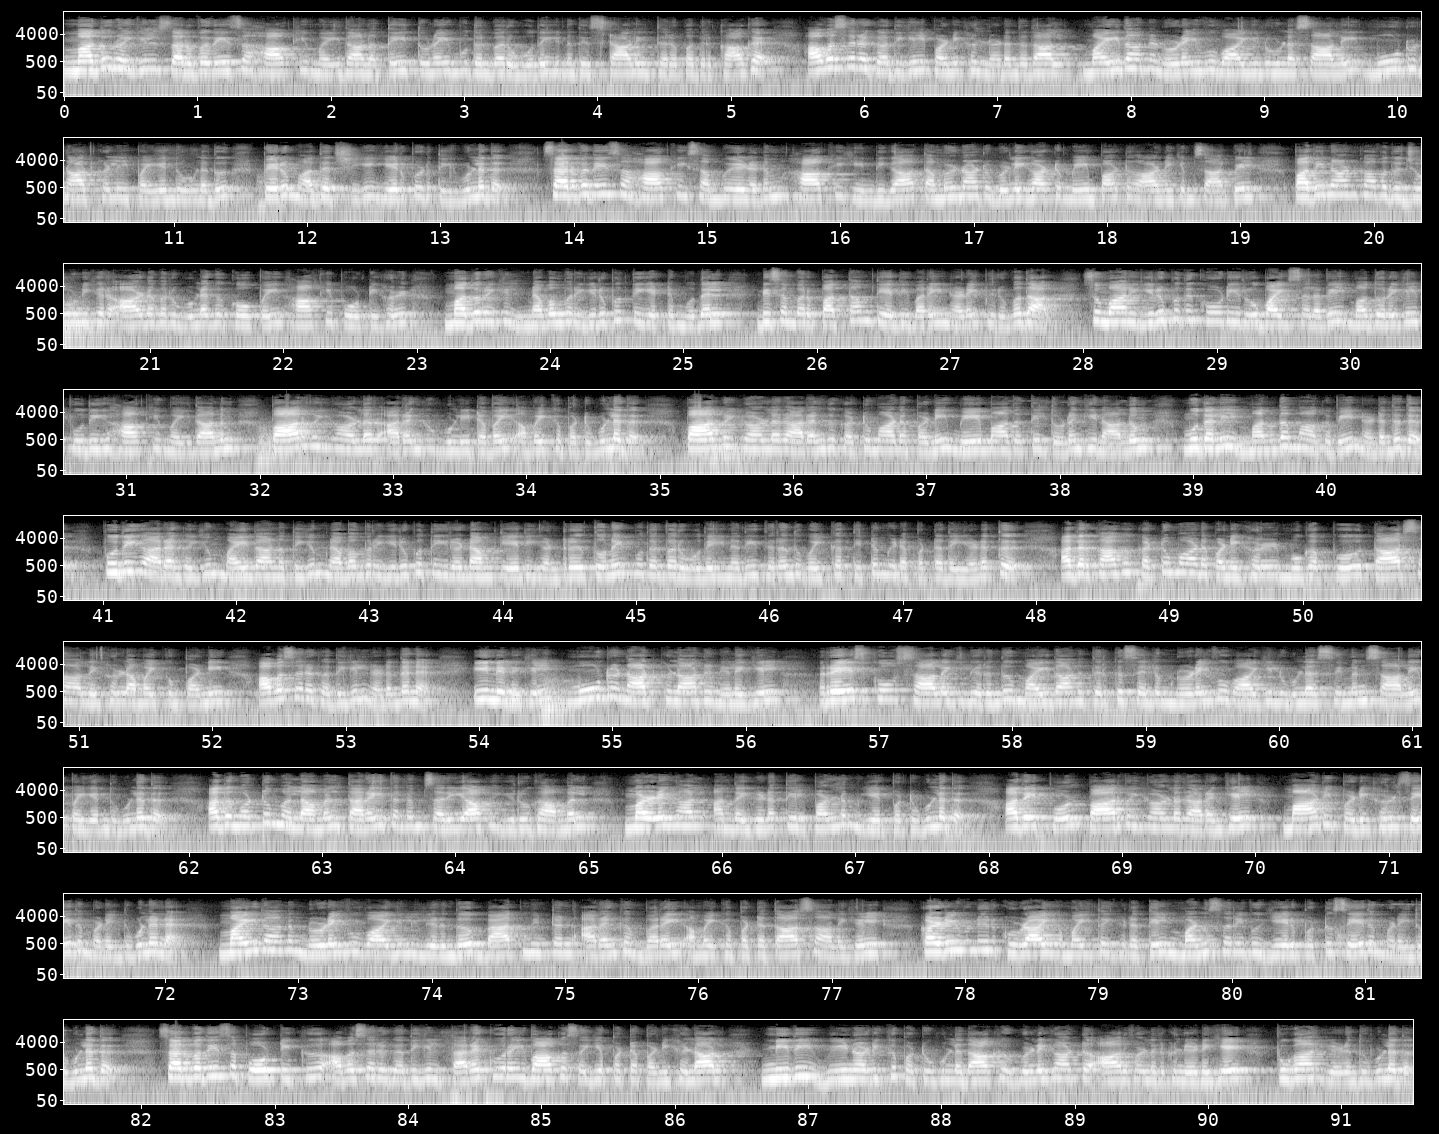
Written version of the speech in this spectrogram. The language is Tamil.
மதுரையில் சர்வதேச ஹாக்கி மைதானத்தை துணை முதல்வர் உதயநிதி ஸ்டாலின் திறப்பதற்காக அவசர கதியில் பணிகள் நடந்ததால் மைதான நுழைவு வாயில் உள்ள சாலை மூன்று நாட்களில் பெயர்ந்துள்ளது பெரும் அதிர்ச்சியை ஏற்படுத்தியுள்ளது. சர்வதேச ஹாக்கி சம்மேளனம் ஹாக்கி இந்தியா தமிழ்நாடு விளையாட்டு மேம்பாட்டு ஆணையம் சார்பில் பதினான்காவது ஜூனியர் ஆடவர் உலகக்கோப்பை ஹாக்கி போட்டிகள் மதுரையில் நவம்பர் இருபத்தி எட்டு முதல் டிசம்பர் பத்தாம் தேதி வரை நடைபெறுவதால் சுமார் இருபது கோடி ரூபாய் செலவில் மதுரையில் புதிய ஹாக்கி மைதானம் பார்வையாளர் அரங்கு உள்ளிட்டவை அமைக்கப்பட்டுள்ளது. பார்வையாளர் அரங்கு கட்டுமான பணி மே மாதத்தில் தொடங்கினாலும் முதலில் மந்தமாகவே நடந்தது. புதிய அரங்கையும் மைதானத்தையும் நவம்பர் இருபத்தி இரண்டாம் தேதியன்று துணை முதல்வர் உதயநிதி திறந்து வைக்க திட்டமிடப்பட்டதை அடுத்து அதற்காக கட்டுமான பணிகள் முகப்பு தார் சாலைகள் அமைக்கும் பணி அவசரகதியில் நடந்தன. இந்நிலையில் மூன்று நாட்களான நிலையில் ரேஸ்கோ சாலையிலிருந்து மைதானத்திற்கு செல்லும் நுழைவு வாயில் வாயில் உள்ள சிமெண்ட் சாலை பெயர்ந்துள்ளது. அது மட்டுமல்லாமல் தரைத்தளம் சரியாக இருகாமல் மழையால் அந்த இடத்தில் பள்ளம் ஏற்பட்டுள்ளது. அதேபோல் பார்வையாளர் அரங்கில் மாடிப்படிகள் சேதமடைந்துள்ளன. மைதானம் நுழைவு வாயிலில் இருந்து பேட்மிண்டன் அரங்கம் வரை அமைக்கப்பட்ட தார் சாலையில் கழிவுநீர் குழாய் அமைத்த இடத்தில் மண் சரிவு ஏற்பட்டு சேதமடைந்துள்ளது. சர்வதேச போட்டிக்கு அவசரகதியில் தரக்குறைவாக செய்யப்பட்ட பணிகளால் நிதி வீணடிக்கப்பட்டுள்ளதாக விளையாட்டு ஆர்வலர்கள் ஆர்வலர்களிடையே புகார் எழுந்துள்ளது.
